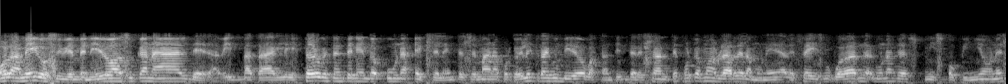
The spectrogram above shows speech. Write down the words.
Hola amigos y bienvenidos a su canal de David Batagli. Espero que estén teniendo una excelente semana porque hoy les traigo un video bastante interesante porque vamos a hablar de la moneda de Facebook, voy a dar algunas de mis opiniones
